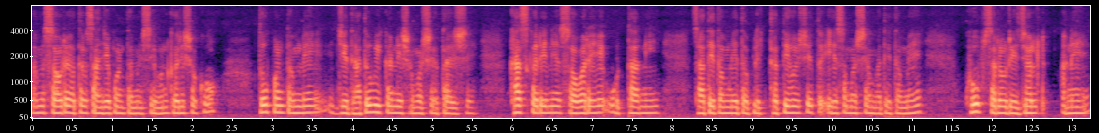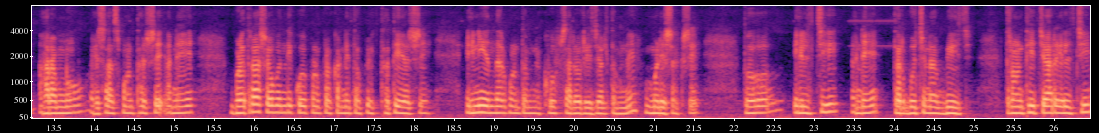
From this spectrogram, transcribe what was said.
તમે સવારે અથવા સાંજે પણ તમે સેવન કરી શકો, તો પણ તમને જે ધાતુ વિકારની સમસ્યા થાય છે ખાસ કરીને સવારે ઉઠતાની સાથે તમને તકલીફ થતી હોય છે, તો એ સમસ્યામાંથી તમે ખૂબ સારું રિઝલ્ટ અને આરામનો અહેસાસ પણ થશે અને બળતરા સંબંધી કોઈ પણ પ્રકારની તકલીફ થતી હશે, એની અંદર પણ તમને ખૂબ સારું રિઝલ્ટ તમને મળી શકશે. તો એલચી અને તરબૂચના બીજ, ત્રણથી ચાર એલચી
